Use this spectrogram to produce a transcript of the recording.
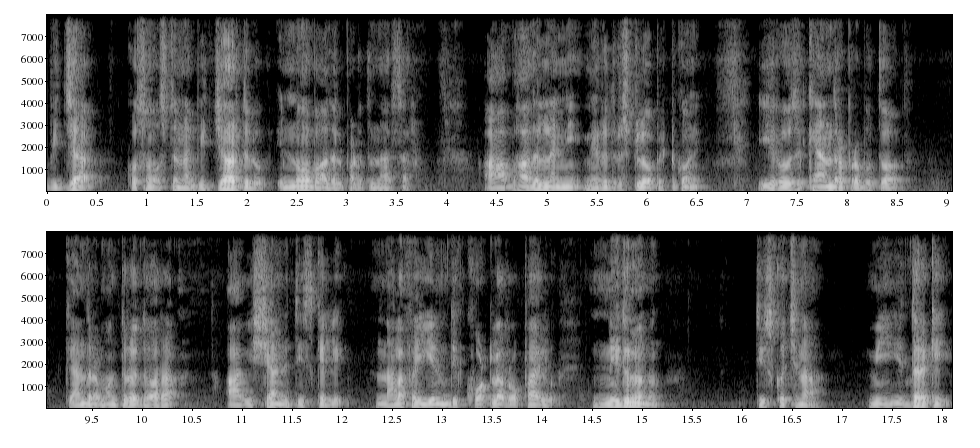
విద్య కోసం వస్తున్న విద్యార్థులు ఎన్నో బాధలు పడుతున్నారు సార్. ఆ బాధలన్నీ మీరు దృష్టిలో పెట్టుకొని ఈరోజు కేంద్ర ప్రభుత్వ కేంద్ర మంత్రుల ద్వారా ఆ విషయాన్ని తీసుకెళ్ళి నలభై ఎనిమిది కోట్ల రూపాయలు నిధులను తీసుకొచ్చిన మీ ఇద్దరికీ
